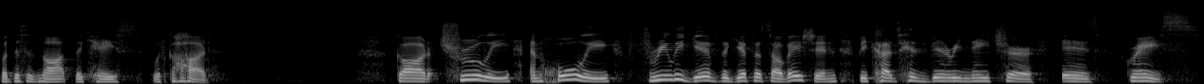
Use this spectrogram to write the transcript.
But this is not the case with God. God truly and wholly freely gives the gift of salvation because his very nature is grace.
